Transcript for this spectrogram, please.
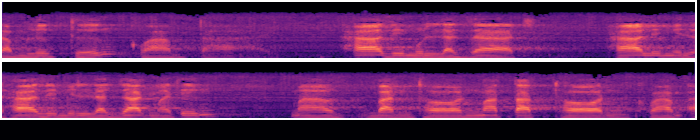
รำลึกถึงความตายهاذم اللذات هاذم هاذم اللذاتหมายถึงมาบั่นทอนมาตัดทอนความเอ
